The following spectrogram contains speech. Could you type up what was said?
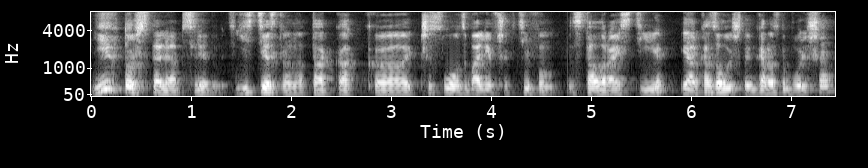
Их тоже стали обследовать. Естественно, так как э, число заболевших тифом стало расти, и оказалось, что их гораздо больше,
